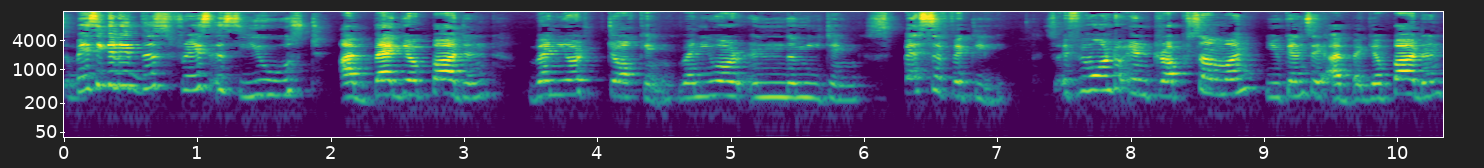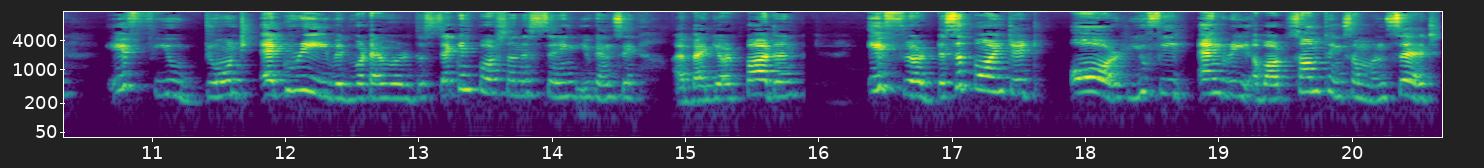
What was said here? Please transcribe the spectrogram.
so basically this phrase is used, I beg your pardon, when you're talking, when you are in the meeting specifically. So if you want to interrupt someone, you can say, I beg your pardon. If you don't agree with whatever the second person is saying, you can say, I beg your pardon. If you're disappointed or you feel angry about something someone said,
